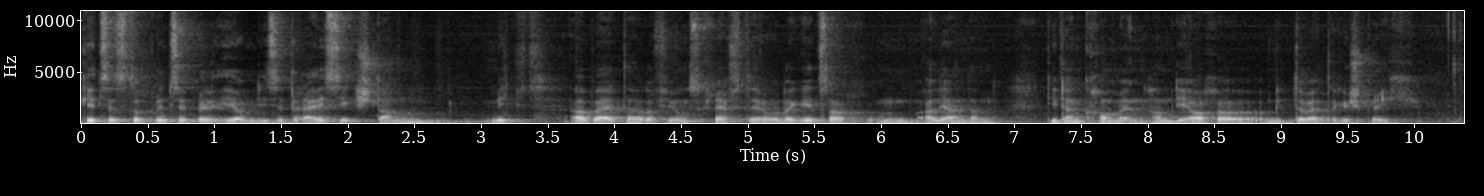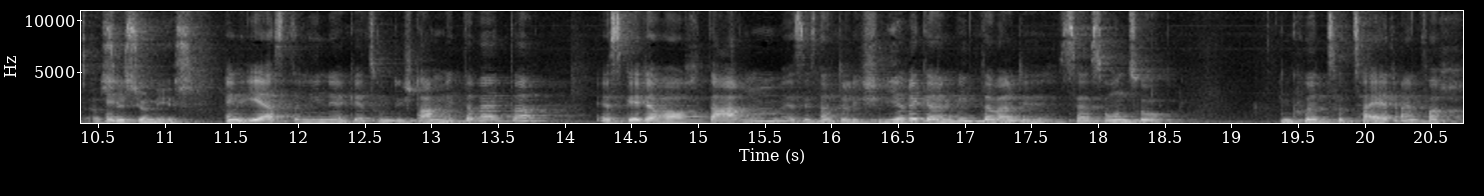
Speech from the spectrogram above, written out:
geht es jetzt da prinzipiell eher um diese 30 Stammmitarbeiter oder Führungskräfte oder geht es auch um alle anderen, die dann kommen? Haben die auch ein Mitarbeitergespräch, ein Sessiones? In erster Linie geht es um die Stammmitarbeiter. Es geht aber auch darum, es ist natürlich schwieriger im Winter, weil die Saison so in kurzer Zeit einfach,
